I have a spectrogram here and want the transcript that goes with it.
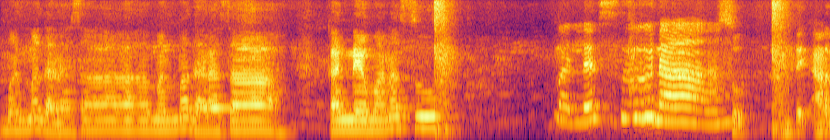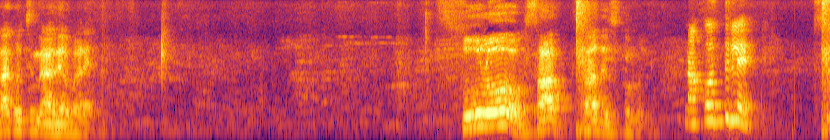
మన్మదరస మన్మదరస. కన్నె మనసు మల్లె సూనా. సు. అంతే ఆడదాకా వచ్చింది అదే పడే సూలో సా సా తీసుకోమని నాకు వద్దులే సు,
